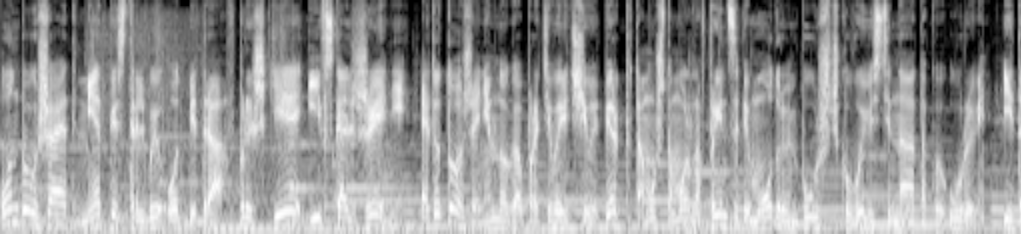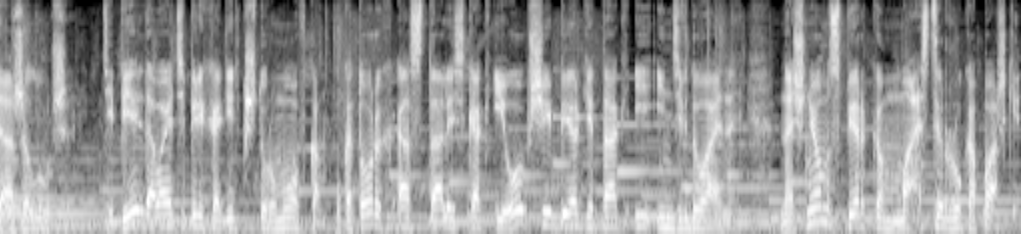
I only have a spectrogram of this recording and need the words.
Он повышает меткость стрельбы от бедра в прыжке и в скольжении. Это тоже немного противоречивый перк, потому что можно в принципе модулями пушечку вывести на такой уровень. И даже лучше. Теперь давайте переходить к штурмовкам, у которых остались как и общие перки, так и индивидуальные. Начнем с перка «Мастер рукопашки».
